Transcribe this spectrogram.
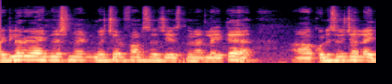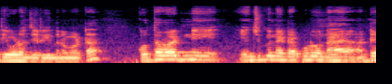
రెగ్యులర్గా ఇన్వెస్ట్మెంట్ మ్యూచువల్ ఫండ్స్ చేస్తున్నట్లయితే కొన్ని సూచనలు అయితే ఇవ్వడం జరిగిందనమాట కొత్త వాటిని ఎంచుకునేటప్పుడు నా అంటే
